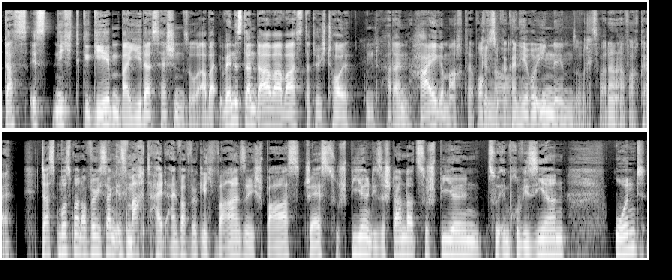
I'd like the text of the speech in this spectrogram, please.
das ist nicht gegeben bei jeder Session so. Aber wenn es dann da war, war es natürlich toll und hat einen High gemacht. Da brauchst genau. du sogar kein Heroin nehmen. So, das war dann einfach geil. Das muss man auch wirklich sagen. Es macht halt einfach wirklich wahnsinnig Spaß, Jazz zu spielen, diese Standards zu spielen, zu improvisieren Und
